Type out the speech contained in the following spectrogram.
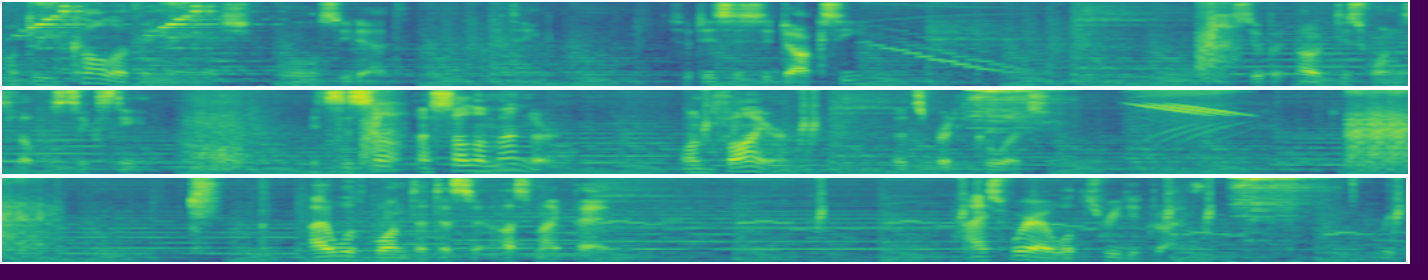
what do you call it in English? We'll see that, I think. So this is a Doxy. Stupid, oh this one is level 16. It's a, a salamander, on fire. That's pretty cool actually. I would want that as, as my pet. I swear I will treat it right. Really.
